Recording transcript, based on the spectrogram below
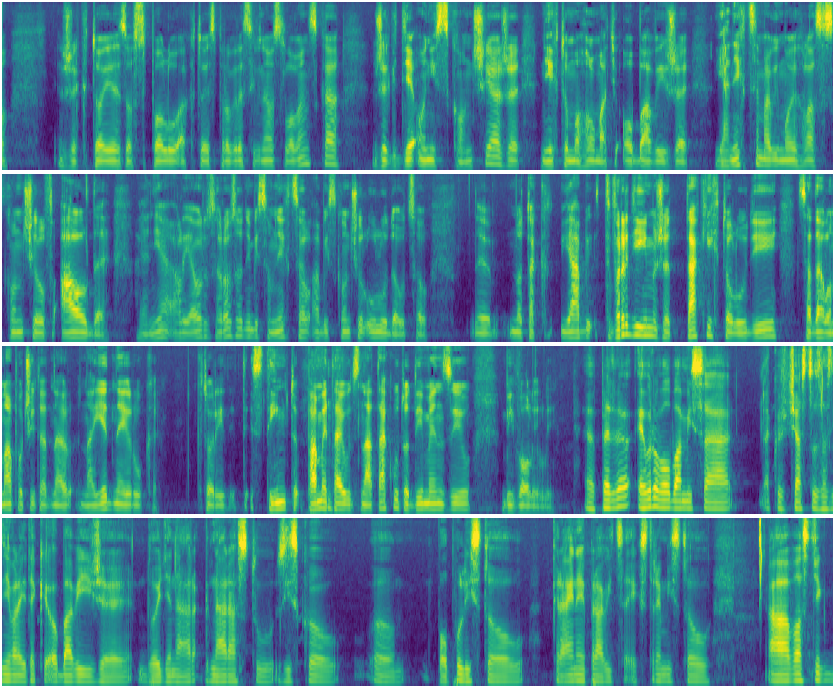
že kto je zo spolu a kto je z progresívneho Slovenska, že kde oni skončia, že niekto mohol mať obavy, že ja nechcem, aby môj hlas skončil v ALDE. A ja nie, ale ja rozhodne by som nechcel, aby skončil u ľudovcov. E, no tak ja by, tvrdím, že takýchto ľudí sa dalo napočítať na, na jednej ruke, ktorí s týmto, pamätajúc na takúto dimenziu, by volili. E, pred eurovoľbami sa akože často zaznievali také obavy, že dojde k nárastu ziskov um, populistov, krajnej pravice, extrémistov. A vlastne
